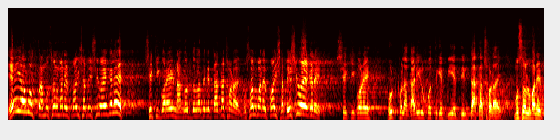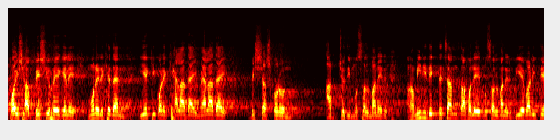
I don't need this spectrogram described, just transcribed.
এই অবস্থা, মুসলমানের পয়সা বেশি হয়ে গেলে সে কি করে? নাগরদোলা থেকে টাকা ছড়ায়। মুসলমানের পয়সা বেশি হয়ে গেলে সে কি করে? হুট খোলা গাড়ির উপর থেকে বিয়ের দিন টাকা ছড়ায়। মুসলমানের পয়সা বেশি হয়ে গেলে মনে রেখে দেন ইয়ে কি করে? খেলা দেয়, মেলা দেয়। বিশ্বাস করুন আর যদি মুসলমানের আমিরই দেখতে চান, তাহলে মুসলমানের বিয়ে বাড়িতে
